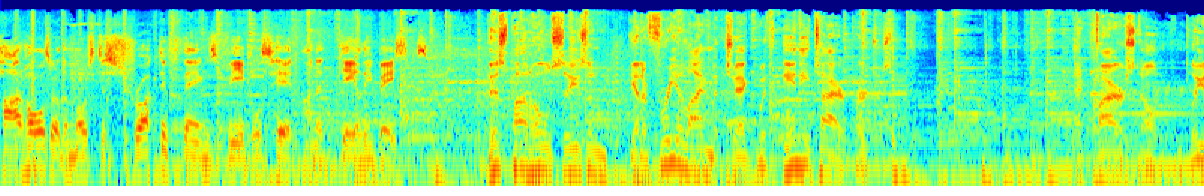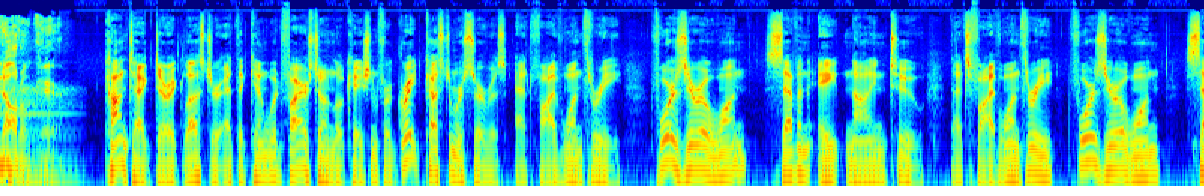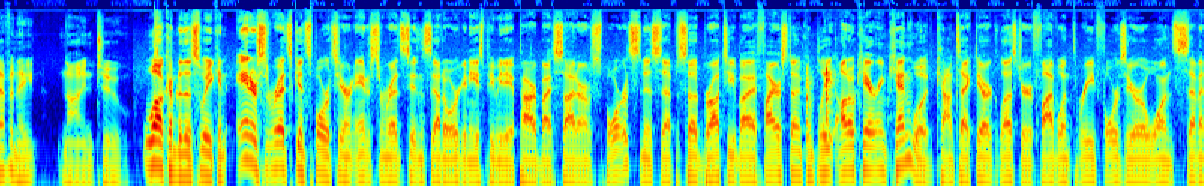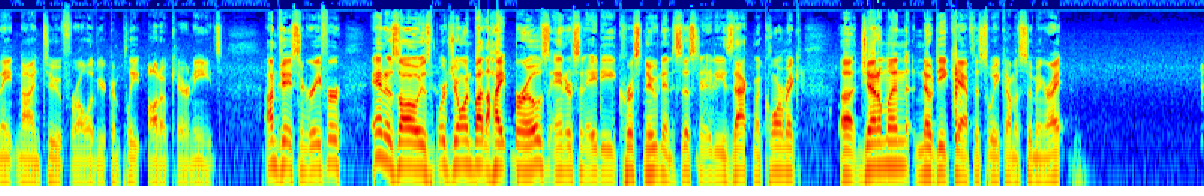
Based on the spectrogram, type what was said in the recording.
potholes are the most destructive things vehicles hit on a daily basis. This pothole season, get a free alignment check with any tire purchase at Firestone Complete Auto Care. Contact Derek Lester at the Kenwood Firestone location for great customer service at 513 401 7892. That's 513 401 7892. Welcome to This Week in Anderson Redskin Sports here on AndersonRedskins.org and ESP Media powered by Sidearm Sports. And this episode brought to you by Firestone Complete Auto Care in Kenwood. Contact Derek Lester at 513 401 7892 for all of your complete auto care needs. I'm Jason Griefer, and as always, we're joined by the Hype Bros, Anderson AD Chris Newton and Assistant AD Zach McCormick. Uh, gentlemen, no decaf this week, I'm assuming, right?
